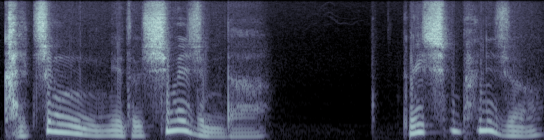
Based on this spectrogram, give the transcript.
갈증이 더 심해집니다. 그게 심판이죠.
